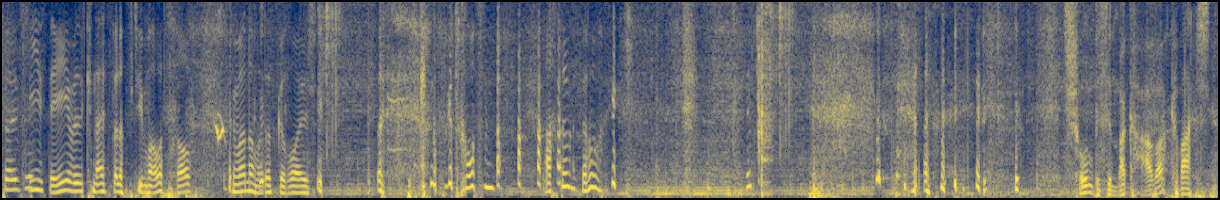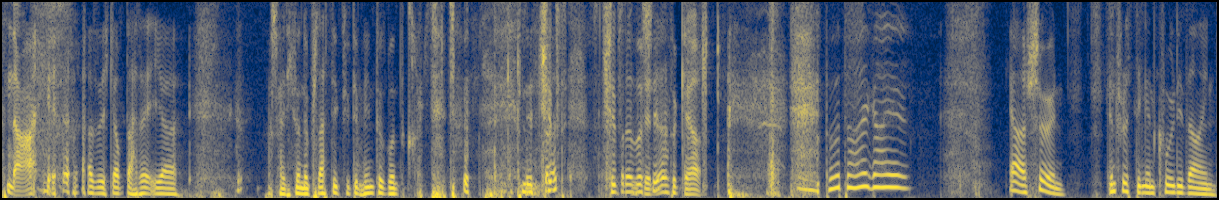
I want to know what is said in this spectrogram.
voll fies. Der Hebel knallt voll auf die Maus rauf. Wir machen nochmal das Geräusch. Genau getroffen. Achtung, sei ruhig. Schon ein bisschen makaber. Quatsch. Nein. Also ich glaube, da hat er eher wahrscheinlich so eine Plastiktüte im Hintergrund So geknistert. Chips, Chips Oder so Tüte, Chips, so- Ne? Ja. Total geil. Ja, schön. Interesting and cool design.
